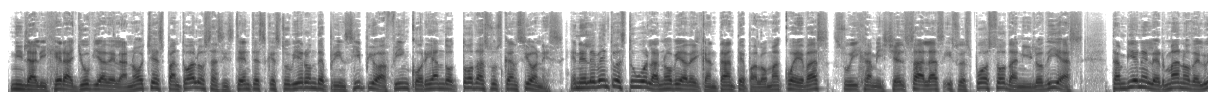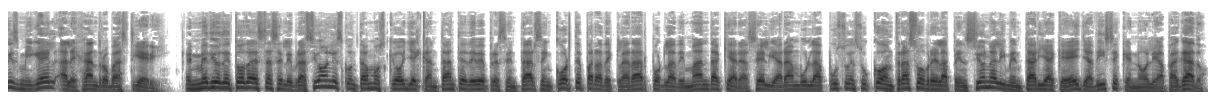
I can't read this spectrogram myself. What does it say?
Ni la ligera lluvia de la noche espantó a los asistentes que estuvieron de principio a fin coreando todas sus canciones. En el evento estuvo la novia del cantante Paloma Cuevas, su hija Michelle Salas y su esposo Danilo Díaz, también el hermano de Luis Miguel, Alejandro Bastieri. En medio de toda esta celebración les contamos que hoy el cantante debe presentarse en corte para declarar por la demanda que Araceli Arámbula puso en su contra sobre la pensión alimentaria que ella dice que no le ha pagado.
